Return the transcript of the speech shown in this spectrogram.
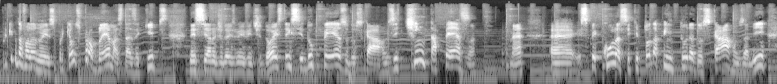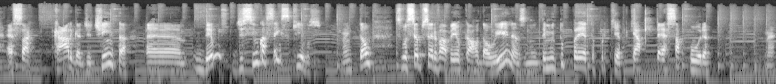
Por que eu tô falando isso? Porque um dos problemas das equipes nesse ano de 2022 tem sido o peso dos carros, e tinta pesa, né? É, Especula-se que toda a pintura dos carros ali, essa carga de tinta, é, deu de 5 a 6 quilos. Né? Então, se você observar bem o carro da Williams, não tem muito preto. Por quê? Porque é a peça pura. Né?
